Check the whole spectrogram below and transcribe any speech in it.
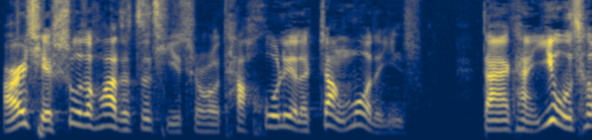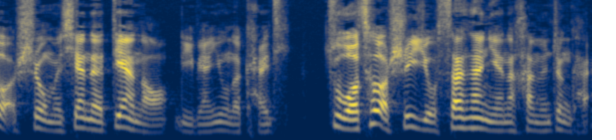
而且数字化的字体的时候，它忽略了账墨的因素。大家看，右侧是我们现在电脑里边用的楷体，左侧是一九三三年的汉文正楷。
